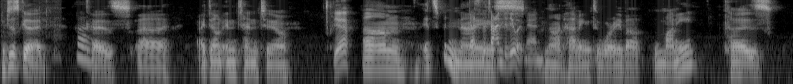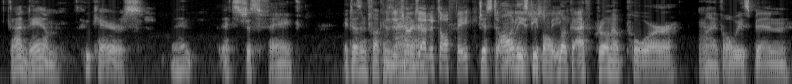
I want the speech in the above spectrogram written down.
which is good because uh, I don't intend to. Yeah. Um, it's been nice. That's the time to do it, man. Not having to worry about money, cause, goddamn, who cares? Man, it's just fake. It doesn't fucking Because it matter. turns out it's all fake. just The all these people. Look, I've grown up poor. Yeah. I've always been.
